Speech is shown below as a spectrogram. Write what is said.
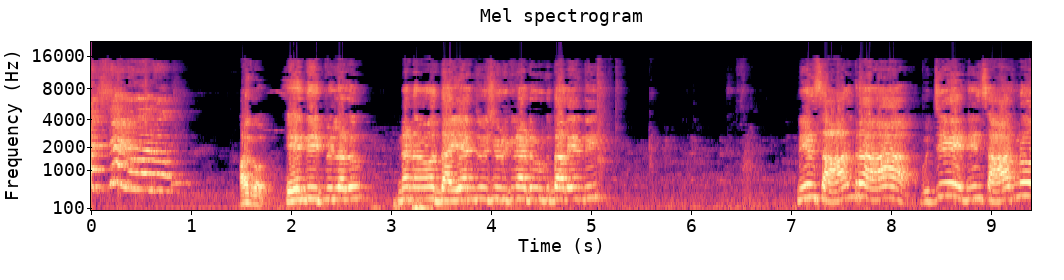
అస్సలు పోను అగో ఏంది ఈ పిల్లలు? నన్ను ఏమో దయ్యాన్ని చూసి ఉడికినట్టు ఉడుకుతారేంది నేను సాన్రా బుజ్జి నేను సార్ను.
